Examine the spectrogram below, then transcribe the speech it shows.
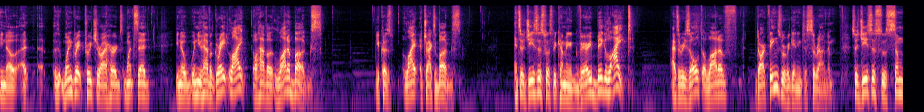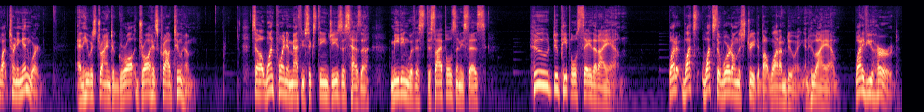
you know, uh, uh, one great preacher I heard once said, you know, when you have a great light, you'll have a lot of bugs because light attracts bugs. And so Jesus was becoming a very big light. As a result, a lot of dark things were beginning to surround him. So Jesus was somewhat turning inward and he was trying to draw, draw his crowd to him. So at one point in Matthew 16, Jesus has a meeting with his disciples and he says, Who do people say that I am? What, what's, what's the word on the street about what I'm doing and who I am? What have you heard?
